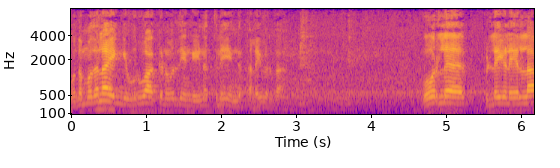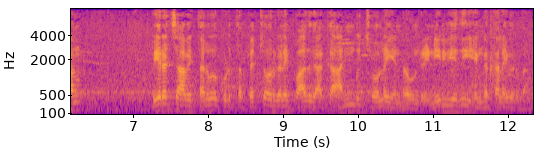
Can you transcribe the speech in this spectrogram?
முத முதலாக இங்கே உருவாக்குனது எங்கள் இனத்திலே எங்கள் தலைவர் தான். போரில் பிள்ளைகளை எல்லாம் வீரச்சாவை தழுவ கொடுத்த பெற்றோர்களை பாதுகாக்க அன்பு சோலை என்ற ஒன்றை நிறுவியது எங்கள் தலைவர் தான்.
